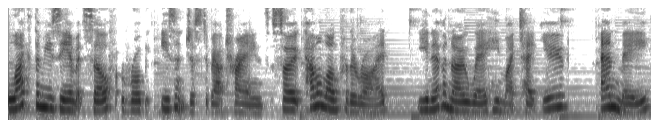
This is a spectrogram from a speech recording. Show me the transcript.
Like the museum itself, Rob isn't just about trains, so come along for the ride. You never know where he might take you, and me,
